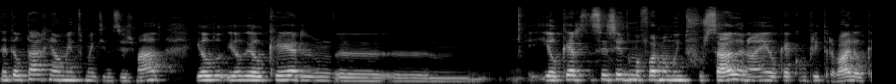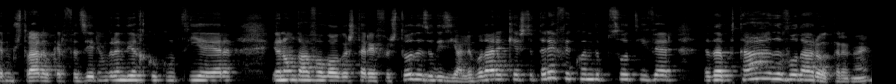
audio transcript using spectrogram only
Portanto, ele está realmente muito entusiasmado, ele, ele, ele quer. Uh, ele quer sem ser de uma forma muito forçada, não é? Ele quer cumprir trabalho, ele quer mostrar, ele quer fazer. E um grande erro que eu cometia era eu não dava logo as tarefas todas, eu dizia: Olha, vou dar aqui esta tarefa e quando a pessoa estiver adaptada, vou dar outra, não é?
